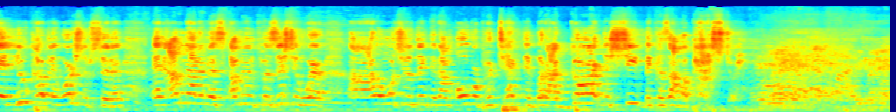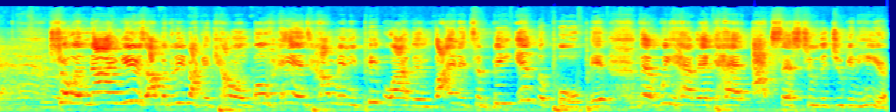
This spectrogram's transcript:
At New Covenant Worship Center, and I'm not in a I'm in a position where uh, I don't want you to think that I'm overprotected, but I guard the sheep because I'm a pastor. Amen. Amen. So in nine years, I believe I can count on both hands how many people I've invited to be in the pulpit that we have had access to that you can hear.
